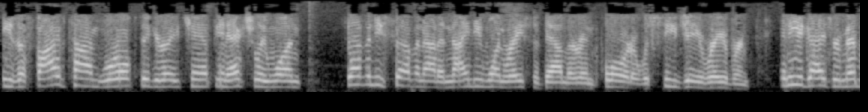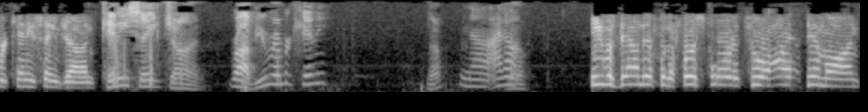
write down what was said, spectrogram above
He's a five-time World Figure Eight champion. Actually won 77 out of 91 races down there in Florida with C.J. Rayburn. Any of you guys remember Kenny St. John? Kenny St. John. Rob, you remember Kenny? No. No, I don't. No. He was down there for the first Florida tour. I have him on.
